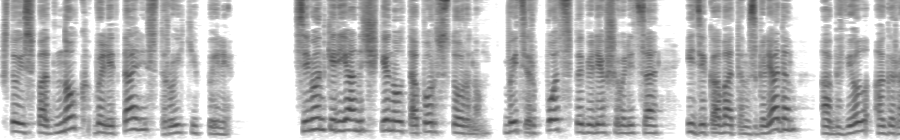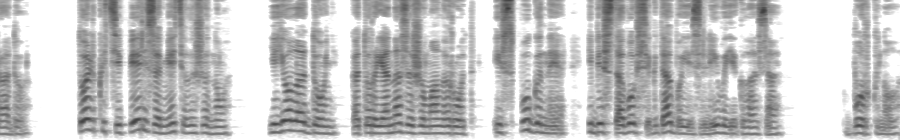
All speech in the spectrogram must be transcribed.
что из-под ног вылетали струйки пыли. Семен Кирьяныч кинул топор в сторону, вытер пот с побелевшего лица и диковатым взглядом обвел ограду. Только теперь заметил жену. Ее ладонь, которой она зажимала рот, испуганные и без того всегда боязливые глаза. Буркнул.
